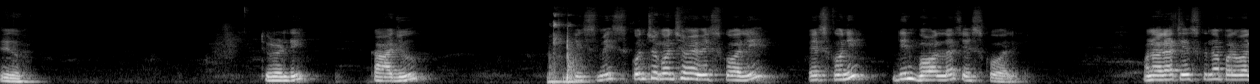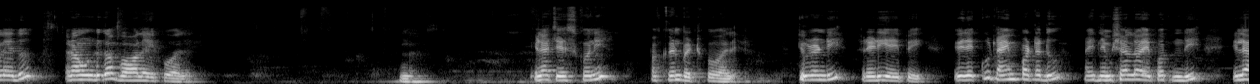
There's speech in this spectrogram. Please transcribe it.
ఇదో చూడండి. కాజు కిస్మిస్ కొంచెం కొంచెమే వేసుకోవాలి. వేసుకొని దీన్ని బాల్లా చేసుకోవాలి. మనం అలా చేసుకున్నా పర్వాలేదు రౌండ్గా బాల్ అయిపోవాలి. ఇలా చేసుకొని పక్కన పెట్టుకోవాలి. చూడండి రెడీ అయిపోయి. ఇది ఎక్కువ టైం పట్టదు ఐదు నిమిషాల్లో అయిపోతుంది. ఇలా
